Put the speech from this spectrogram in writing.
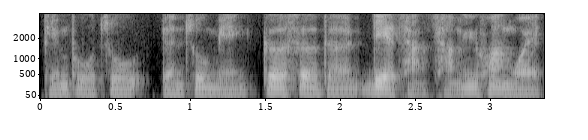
平埔族原住民各色的猎场场域范围。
